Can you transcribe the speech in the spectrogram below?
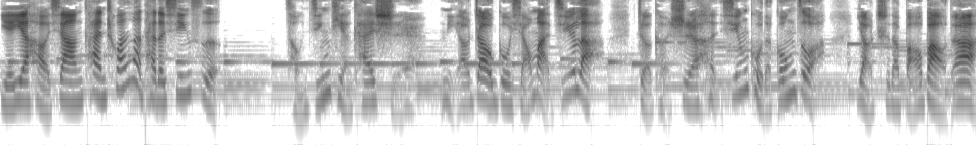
爷爷好像看穿了他的心思，从今天开始，你要照顾小马驹了。这可是很辛苦的工作，要吃得饱饱的，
